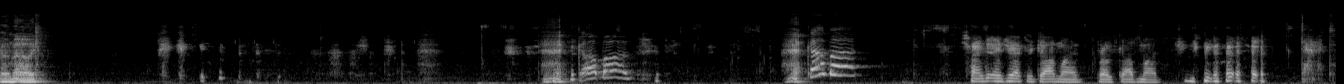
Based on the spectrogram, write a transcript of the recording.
Good mood. Come on. Come on. Trying to interact with Godmod broke Godmod. Damn it.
